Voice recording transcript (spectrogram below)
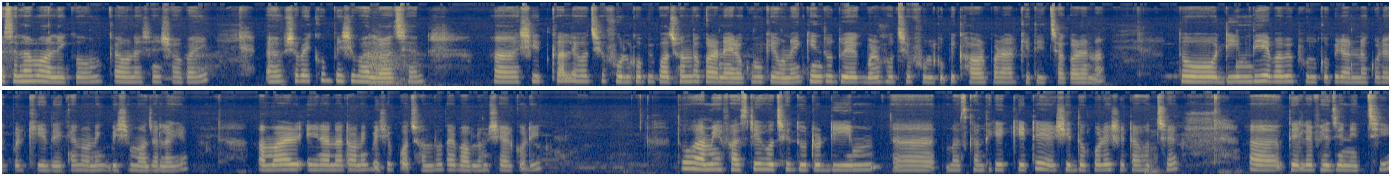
আসসালামু আলাইকুম। কেমন আছেন সবাই? সবাই খুব বেশি ভালো আছেন। শীতকালে হচ্ছে ফুলকপি পছন্দ করে না, এরকম কেউ নেই। কিন্তু দু একবার হচ্ছে ফুলকপি খাওয়ার পর আর খেতে ইচ্ছা করে না। তো ডিম দিয়ে এভাবে ফুলকপি রান্না করে একবার খেয়ে দেখেন, অনেক বেশি মজা লাগে। আমার এই রান্নাটা অনেক বেশি পছন্দ, তাই ভাবলাম শেয়ার করি। তো আমি ফার্স্টে হচ্ছে দুটো ডিম মাঝখান থেকে কেটে সিদ্ধ করে সেটা হচ্ছে তেলে ভেজে নিচ্ছি।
